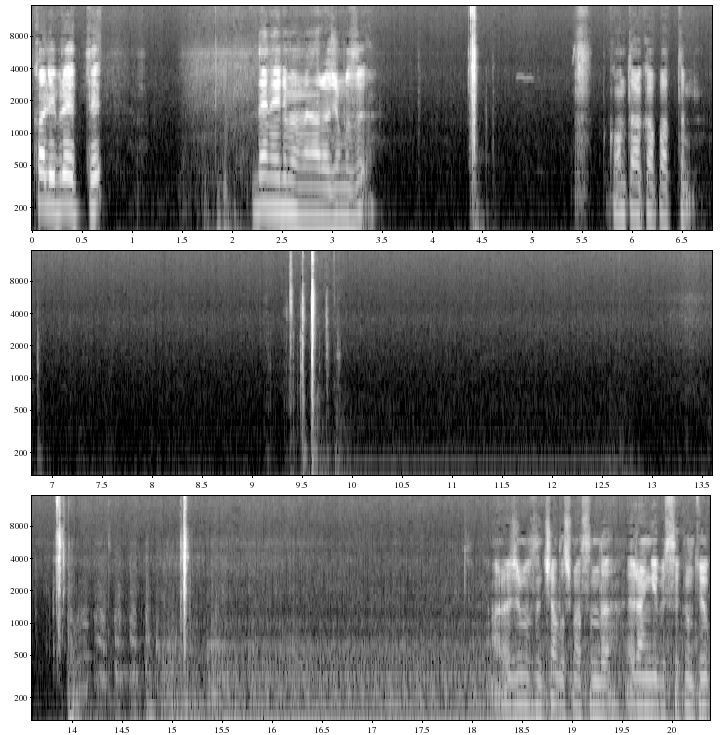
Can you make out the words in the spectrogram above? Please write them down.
kalibre etti. Deneyelim hemen aracımızı. Kontağı kapattım. Aracımızın çalışmasında herhangi bir sıkıntı yok.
